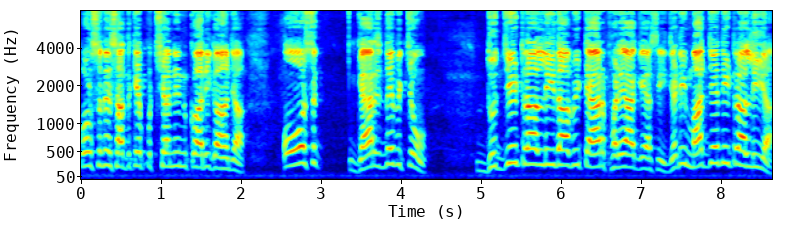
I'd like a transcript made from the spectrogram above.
ਪੁਲਿਸ ਨੇ ਸੱਦ ਕੇ ਪੁੱਛਿਆ ਨਹੀਂ ਇਨਕੁਆਰੀ ਗਾਹਾਂ ਜਾ। ਉਸ ਗੈਰਜ ਦੇ ਵਿੱਚੋਂ ਦੂਜੀ ਟਰਾਲੀ ਦਾ ਵੀ ਟਾਇਰ ਫੜਿਆ ਗਿਆ ਸੀ, ਜਿਹੜੀ ਮਾਝੇ ਦੀ ਟਰਾਲੀ ਆ,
